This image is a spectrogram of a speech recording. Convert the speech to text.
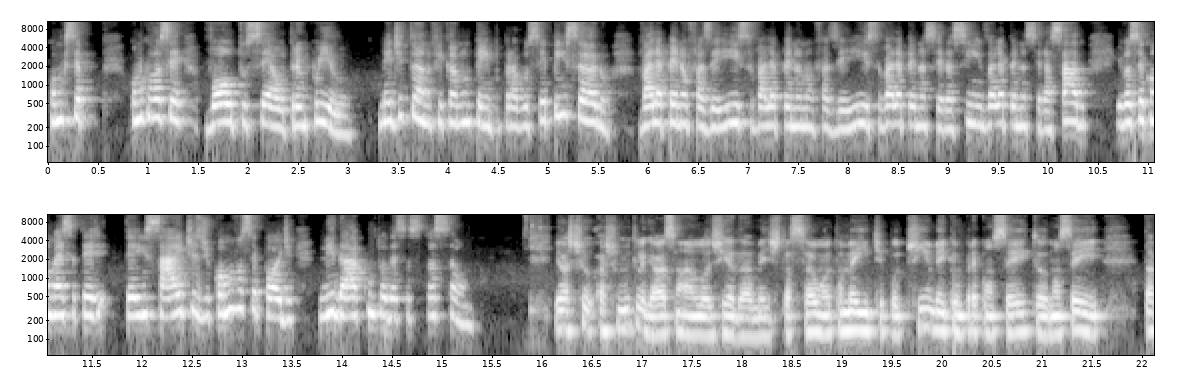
Como que você, como que você volta o céu tranquilo? Meditando, ficando um tempo para você pensando, vale a pena eu fazer isso, vale a pena não fazer isso, vale a pena ser assim, vale a pena ser assado, e você começa a ter, ter insights de como você pode lidar com toda essa situação. Eu acho, acho muito legal essa analogia da meditação. Eu também, tipo, tinha meio que um preconceito, não sei, tá,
